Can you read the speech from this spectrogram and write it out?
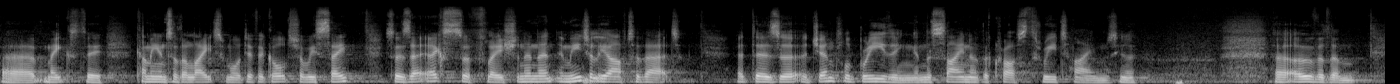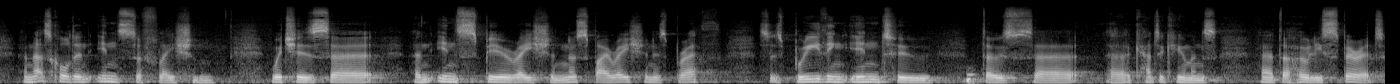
uh, make the coming into the light more difficult, shall we say? So there's that exsufflation, and then immediately after that, uh, there's a, a, gentle breathing in the sign of the cross three times, you know, uh, over them, and that's called an insufflation, which is uh, an inspiration. No, spiration is breath. So it's breathing into those uh, uh, catechumens uh, the Holy Spirit.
